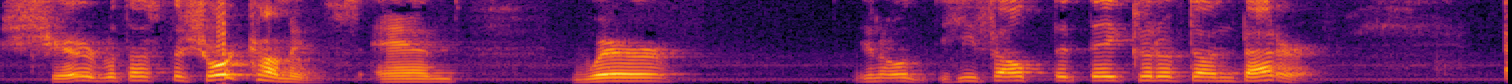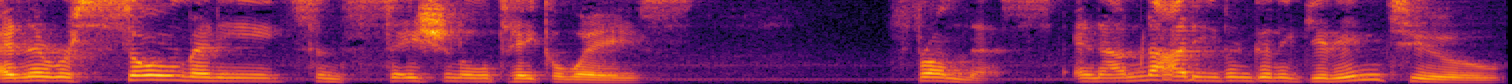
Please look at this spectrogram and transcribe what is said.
shared with us the shortcomings and where you know he felt that they could have done better. And there were so many sensational takeaways from this. And I'm not even going to get into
